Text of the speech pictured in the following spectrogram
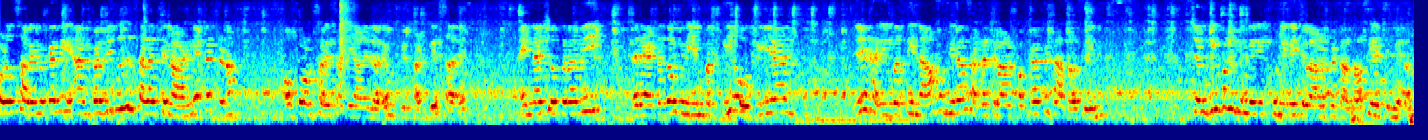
ਪੁਲਿਸ ਵਾਲੇ ਨੂੰ ਕਹਿੰਦੀ ਅੰਕਲ ਜੀ ਤੁਸੀਂ ਸਾਡਾ ਚਲਾਨ ਨਹੀਂ ਕੱਟਣਾ। ਉਹ ਪੁਲਿਸ ਵਾਲੇ ਸਾਡੇ ਆਲੇ ਦਾਲੇ ਹੋ ਕੇ ਖੜ ਗਏ ਸਾਰੇ। ਇੰਨਾ ਸ਼ੁਕਰ ਆ ਵੀ ਰੈੱਡ ਤੋਂ ਗ੍ਰੀਨ ਬੱਤੀ ਹੋ ਗਈ ਆ। ਜੇ ਹਰੀ ਬੱਤੀ ਨਾ ਹੁੰਦੀ ਨਾ ਸਾਡਾ ਚਲਾਨ ਪੱਕਾ ਕਟਾਦਾ ਸੀ ਚੰਗੀ ਭਲੀ ਮੇਰੀ ਕੁੜੀ ਨੇ ਚਲਾਨ ਕਟਾਦਾ ਸੀ ਅੱਜ ਮੇਰਾ।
